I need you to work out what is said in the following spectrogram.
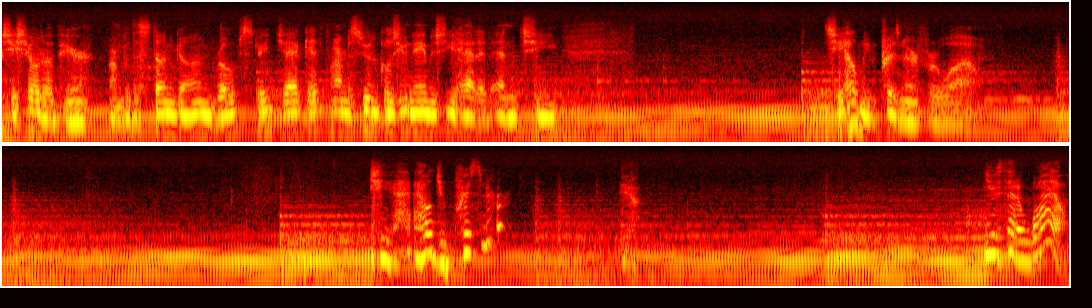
She showed up here, armed with a stun gun, rope, straight jacket, pharmaceuticals, you name it, she had it. And she... She held me prisoner for a while. She h- held you prisoner? Yeah. You said a while.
